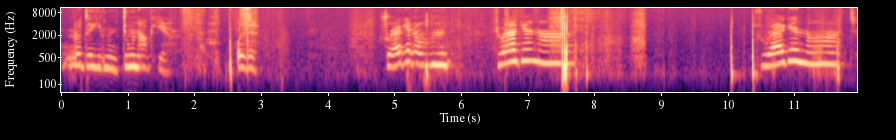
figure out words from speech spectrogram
What are they even doing out here? What is it? Dragon on. Dragon on. Dragon Dragonaut.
